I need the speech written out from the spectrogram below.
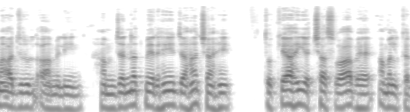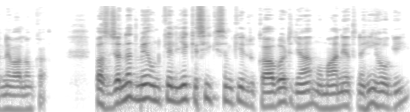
माजरआमिलीन हम जन्नत में रहें जहाँ चाहें तो क्या ही अच्छा स्वाब है अमल करने वालों का। बस जन्नत में उनके लिए किसी किस्म की रुकावट या ममानियत नहीं होगी,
